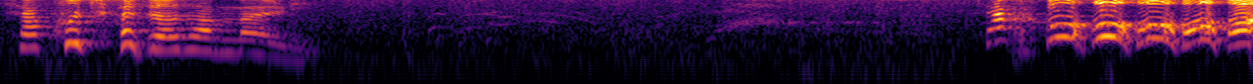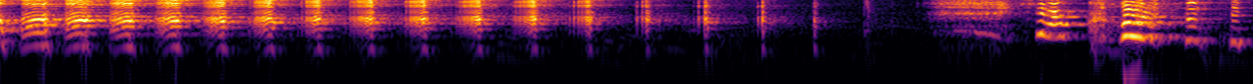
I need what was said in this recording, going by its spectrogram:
샤코 찾아 산말리. 샤코. 샤코를 왜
